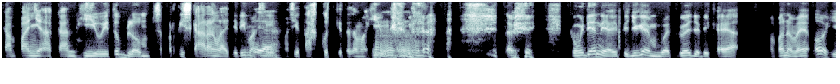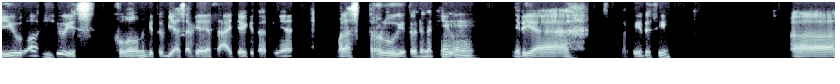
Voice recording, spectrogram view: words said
kampanye akan hiu itu belum seperti sekarang lah jadi masih Iya. masih takut kita sama hiu Mm, mm, mm. tapi kemudian ya itu juga yang membuat gue jadi kayak apa namanya oh hiu oh hiu is cool gitu biasa-biasa aja gitu artinya malah seru gitu dengan hiu Mm, mm. jadi ya seperti itu sih eh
